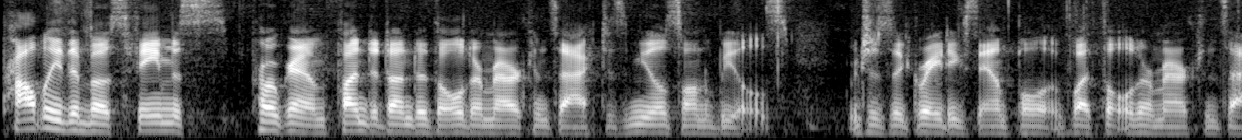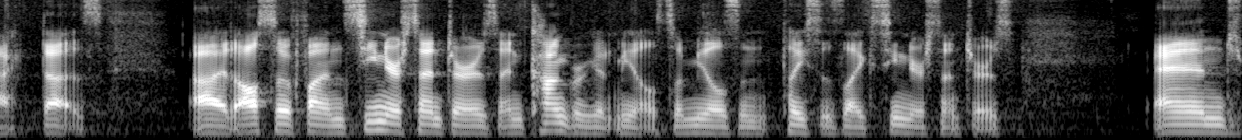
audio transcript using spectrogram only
Probably the most famous program funded under the Older Americans Act is Meals on Wheels, which is a great example of what the Older Americans Act does. Uh, it also funds senior centers and congregate meals, so meals in places like senior centers. And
